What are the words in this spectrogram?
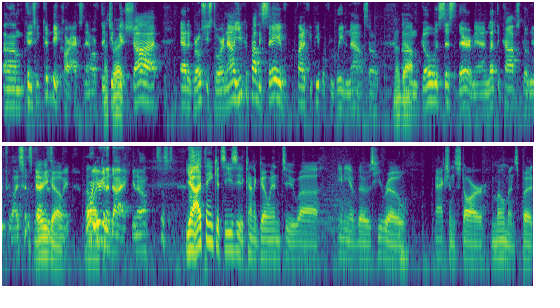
because it could be a car accident, or if the kid right. gets shot at a grocery store, now you could probably save quite a few people from bleeding out. So, No doubt. um, go assist there, man. Let the cops go neutralize this guy There at you this go. point, or like you're it. gonna die. You know. Yeah, I think it's easy to kind of go into uh, any of those hero action star moments, but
